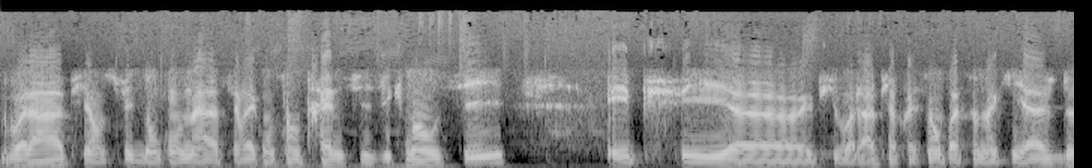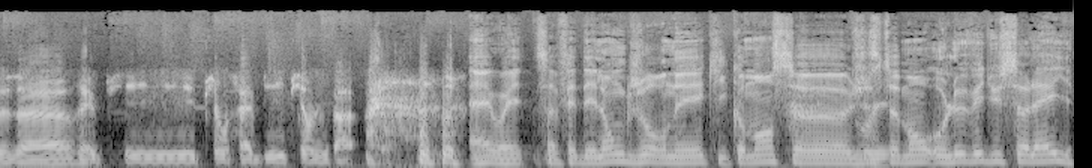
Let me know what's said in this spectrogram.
voilà. Puis ensuite, donc on a, c'est vrai qu'on s'entraîne physiquement aussi. Et puis, euh, et puis voilà. Puis après ça, on passe au maquillage deux heures, et puis, et puis on s'habille, puis on y va. Eh oui, ça fait des longues journées qui commencent euh, justement au lever du soleil.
